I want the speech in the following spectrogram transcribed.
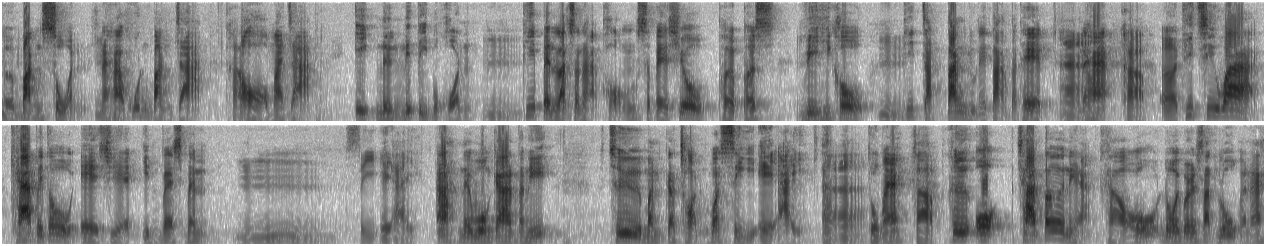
เอ่อบางส่วนนะฮะหุ้นบางจากครับต่อมาจาก อีกหนึ่งนิติบุคคลอืมที่เป็นลักษณะของ special purpose vehicle อืมที่จัดตั้งอยู่ในต่างประเทศอ่านนะฮะครับเอ่อที่ชื่อว่า Capital Asia Investment อืม CAI อะในวงการตอนนี้ชื่อมันกระชอนว่า CAI อ่าอ่าถูกไหมครับคือโอชาร์เตอร์เนี่ยเขาโดยบริษัทลูกอะนะ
